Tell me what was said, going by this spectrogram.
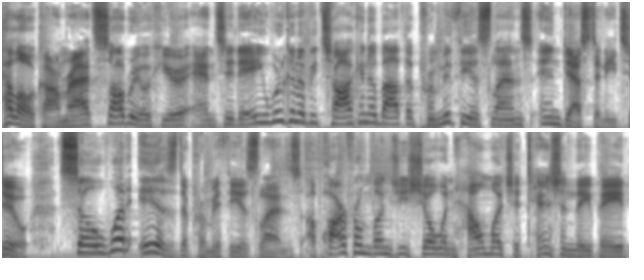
Hello comrades, Sabrio here, and today we're gonna be talking about the Prometheus lens in Destiny 2. So what is the Prometheus lens? Apart from Bungie showing how much attention they paid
